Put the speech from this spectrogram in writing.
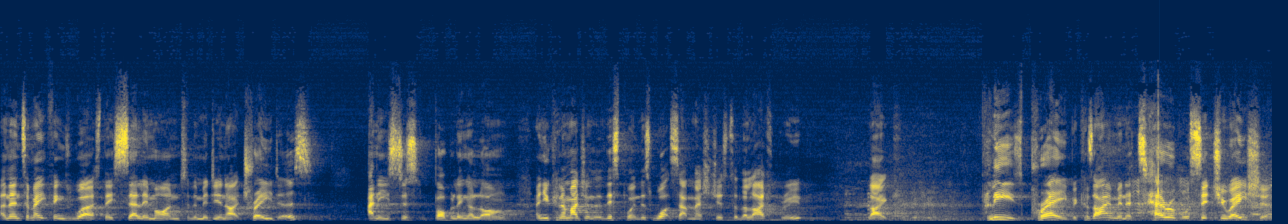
And then to make things worse, they sell him on to the Midianite traders and he's just bobbling along. And you can imagine at this point, there's WhatsApp messages to the life group, like, please pray because I am in a terrible situation.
